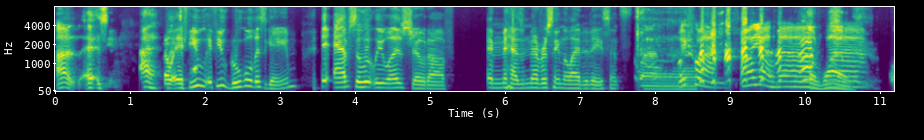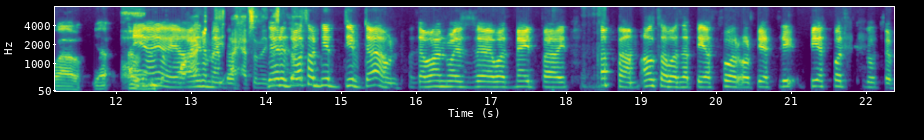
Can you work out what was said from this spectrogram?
I, it's, I, So if you if you Google this game, it absolutely was showed off and has never seen the light of day since. wow. Which one? Oh yeah, the, Called Wild. the- Wow. Yeah. Oh, yeah, yeah, yeah, I actually, remember. I have something. to There is say. also Deep Deep Down. The one was uh, was made by Capcom. Also was a PS4 or PS3 PS4 exclusive.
